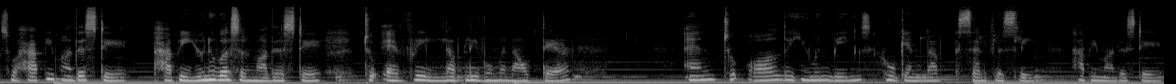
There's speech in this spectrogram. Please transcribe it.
So, happy Mother's Day. happy Universal Mother's Day to every lovely woman out there and to all the human beings who can love selflessly. Happy Mother's Day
